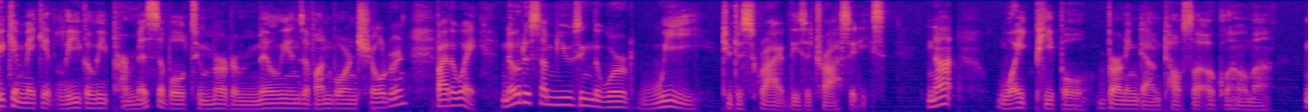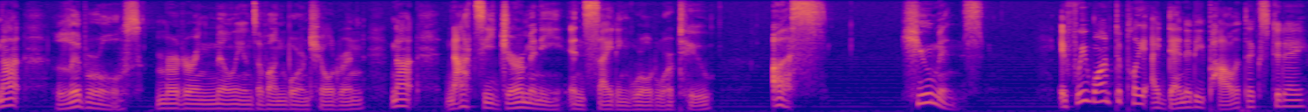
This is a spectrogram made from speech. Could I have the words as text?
We can make it legally permissible to murder millions of unborn children. By the way, notice I'm using the word we to describe these atrocities, not white people burning down Tulsa, Oklahoma, not liberals murdering millions of unborn children, not Nazi Germany inciting World War II. Us, humans. If we want to play identity politics today,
